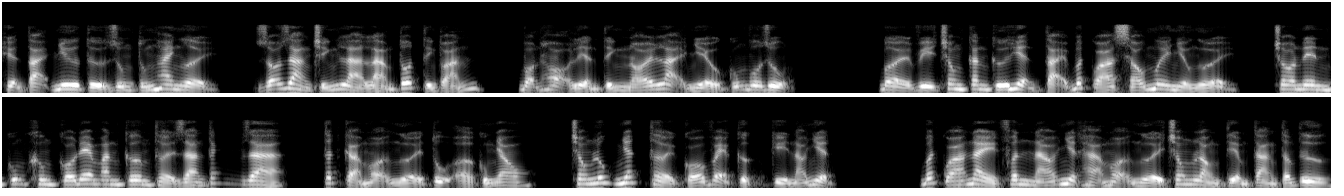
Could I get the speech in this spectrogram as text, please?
hiện tại như từ dung túng hai người, rõ ràng chính là làm tốt tính toán, bọn họ liền tính nói lại nhiều cũng vô dụng. Bởi vì trong căn cứ hiện tại bất quá 60 nhiều người, cho nên cũng không có đem ăn cơm thời gian tách ra, tất cả mọi người tụ ở cùng nhau, trong lúc nhất thời có vẻ cực kỳ náo nhiệt. Bất quá này phân náo nhiệt hạ mọi người trong lòng tiềm tàng tâm tư,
